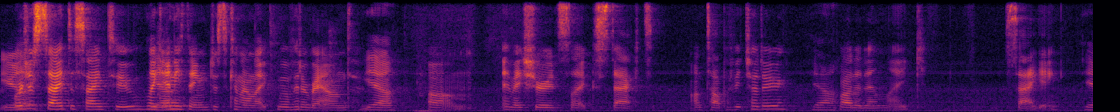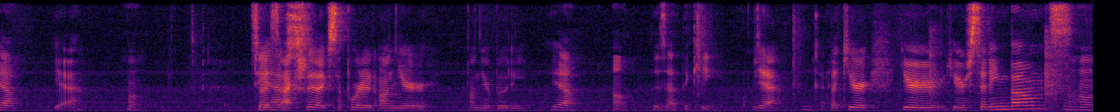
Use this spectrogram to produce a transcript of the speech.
You're or like- just side to side too. Like Yeah. anything, just kind of like move it around, yeah, um, and make sure it's like stacked on top of each other yeah, rather than like sagging. yeah. Yeah. Huh. So it's actually like supported on your on your booty. Yeah. Oh, is that the key? Yeah. Okay. Like your your your sitting bones. Uh-huh.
